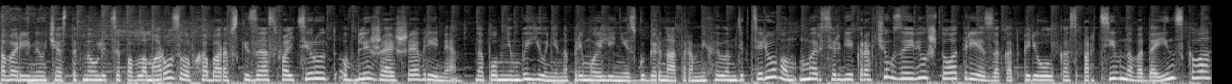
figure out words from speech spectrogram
Аварийный участок на улице Павла Морозова в Хабаровске заасфальтируют в ближайшее время. Напомним, в июне на прямой линии с губернатором Михаилом Дегтяревым мэр Сергей Кравчук заявил, что отрезок от переулка Спортивного до Инского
